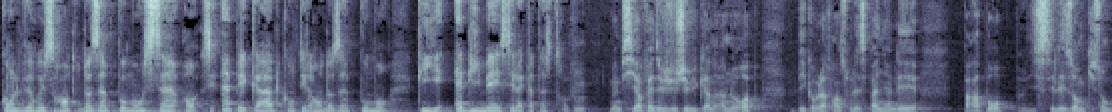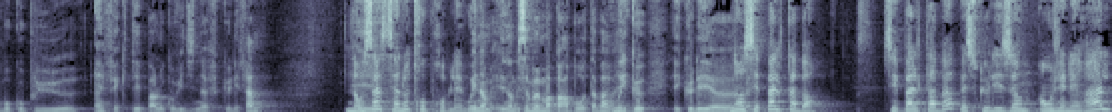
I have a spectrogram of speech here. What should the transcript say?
Quand le virus rentre dans un poumon sain, c'est impeccable. Quand il rentre dans un poumon qui est abîmé, c'est la catastrophe. Hum. Même si en fait, j'ai vu qu'en Europe, un pays comme la France ou l'Espagne, les, par rapport, c'est les hommes qui sont beaucoup plus euh, infectés par le Covid-19 que les femmes. Non, ça c'est un autre problème. Oui, non, mais, non, mais simplement par rapport au tabac et que et que les. Euh, non, c'est pas le tabac. C'est pas le tabac parce que les hommes en général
